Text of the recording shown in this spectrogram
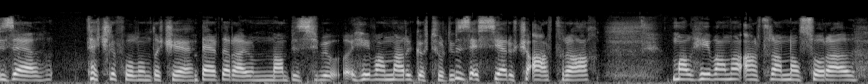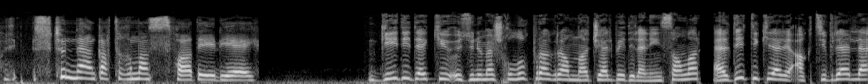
bizə təklif olundu ki, Bərdə rayonundan biz heyvanları götürdük. Biz istəyirik ki, artıraq. Mal heyvanı artırandan sonra sütünlə, qatığından istifadə eləyək. Qeyd edək ki, özünü məşğulluq proqramına cəlb edilən insanlar əldə etdikləri aktivlərlə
